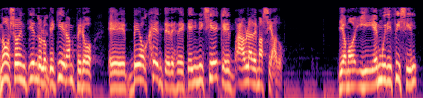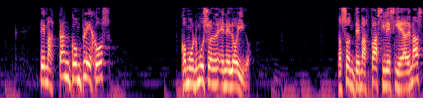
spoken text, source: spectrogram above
No, yo entiendo lo que quieran, pero eh, veo gente desde que inicié que habla demasiado. Digamos, y es muy difícil temas tan complejos como murmullo en, en el oído. No son temas fáciles y además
